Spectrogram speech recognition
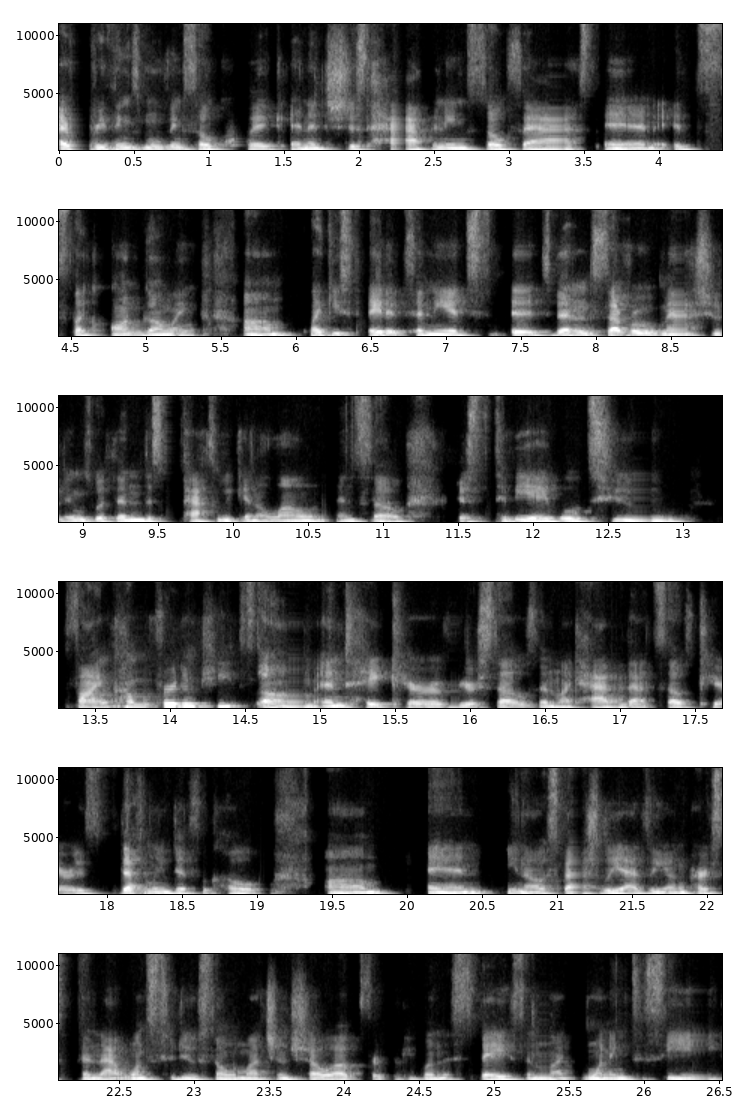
everything's moving so quick and it's just happening so fast and it's like ongoing. Um, like you stated Sydney it's it's been several mass shootings within this past weekend alone and so just to be able to find comfort and peace um, and take care of yourself and like have that self-care is definitely difficult um, and you know especially as a young person that wants to do so much and show up for people in the space and like wanting to see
